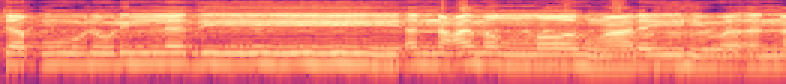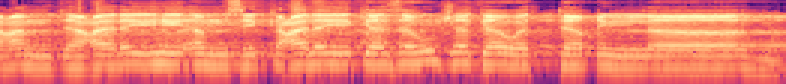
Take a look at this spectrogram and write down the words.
تقول للذي أنعم الله عليه وأنعمت عليه أمسك عليك زوجك واتق الله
